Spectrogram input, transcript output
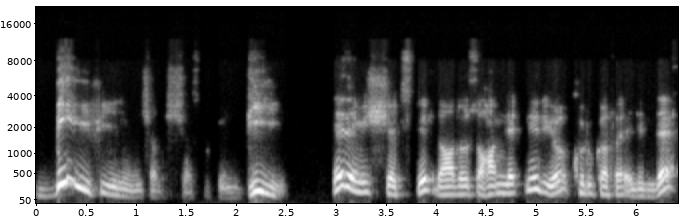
Be fiilini çalışacağız bugün. Be. Ne demiş Shakespeare? Daha doğrusu Hamlet ne diyor? Kuru kafa elinde.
